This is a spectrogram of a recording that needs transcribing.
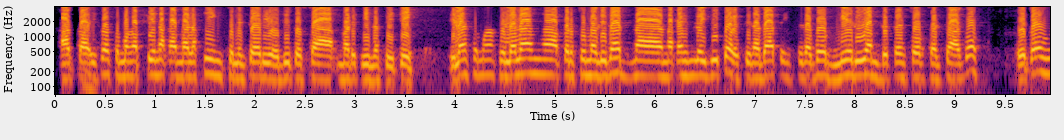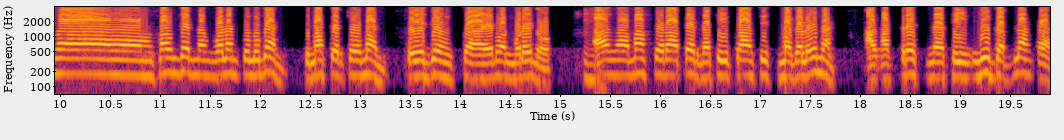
at uh, isa sa mga pinakamalaking sementeryo dito sa Marikina City. Ilan sa mga kilalang uh, personalidad na nakahimlay dito ay sinadating Senador Miriam Defensor Santiago. Itong uh, founder ng Walang Tulugan, si Master Showman, Kuya Jones sa Herman Moreno, Mhm. ang uh, master rapper na si Francis Magalona, ang actress na si Nida Blanca,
